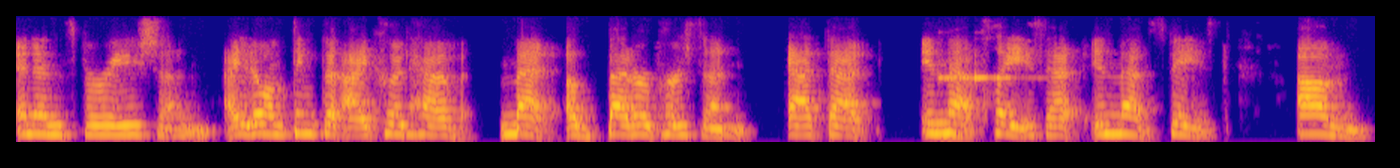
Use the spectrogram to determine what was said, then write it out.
an inspiration. I don't think that I could have met a better person at that in that place at in that space. Um,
